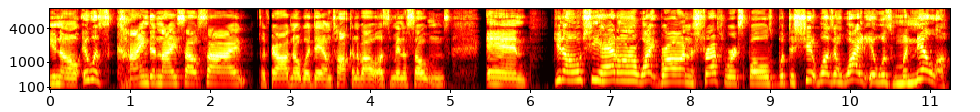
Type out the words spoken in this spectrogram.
You know, it was kind of nice outside. If y'all know what day I'm talking about, us Minnesotans. And, you know, she had on her white bra and the straps were exposed, but the shit wasn't white. It was manila.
